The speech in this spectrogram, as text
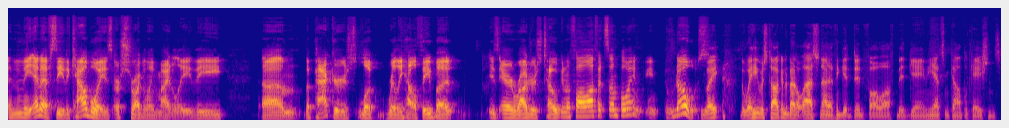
And then the NFC, the Cowboys are struggling mightily. The um, the Packers look really healthy, but is Aaron Rodgers' toe going to fall off at some point? Who knows? Way the way he was talking about it last night, I think it did fall off mid game. He had some complications.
